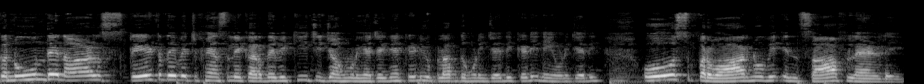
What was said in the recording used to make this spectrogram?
ਕਾਨੂੰਨ ਦੇ ਨਾਲ ਸਟੇਟ ਦੇ ਵਿੱਚ ਫੈਸਲੇ ਕਰਦੇ ਵੀ ਕੀ ਚੀਜ਼ਾਂ ਹੋਣੀਆਂ ਚਾਹੀਦੀਆਂ, ਕਿਹੜੀ ਉਪਲਬਧ ਹੋਣੀ ਚਾਹੀਦੀ, ਕਿਹੜੀ ਨਹੀਂ ਹੋਣੀ ਚਾਹੀਦੀ। ਉਸ ਪਰਿਵਾਰ ਨੂੰ ਵੀ ਇਨਸਾਫ ਲੈਣ ਲਈ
